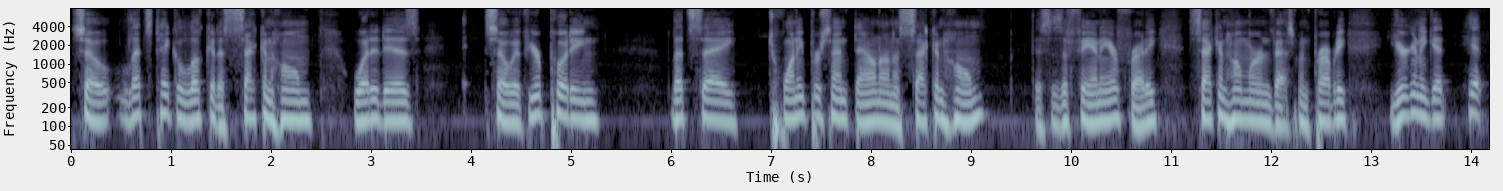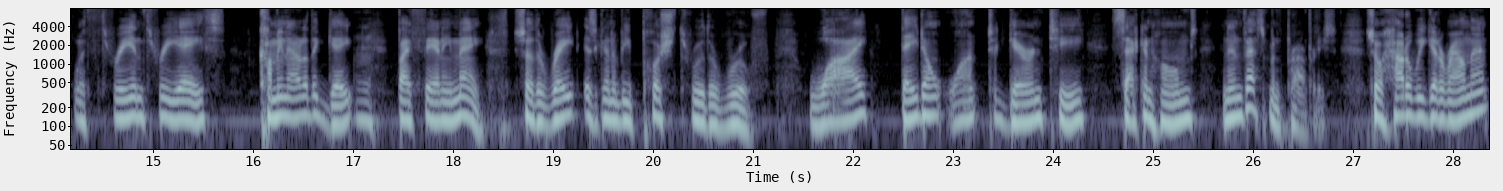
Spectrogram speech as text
So let's take a look at a second home, what it is. So if you're putting, let's say, 20% down on a second home, this is a Fannie or Freddie, second home or investment property, you're going to get hit with three and three eighths coming out of the gate mm. by Fannie Mae. So the rate is going to be pushed through the roof. Why? They don't want to guarantee second homes and investment properties. So how do we get around that?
